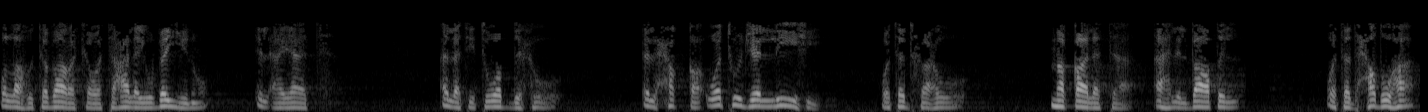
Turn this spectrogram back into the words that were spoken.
والله تبارك وتعالى يبين الآيات التي توضح الحق وتجليه وتدفع مقالة أهل الباطل وتدحضها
